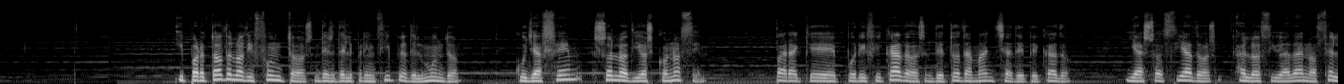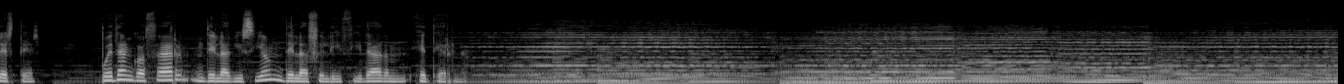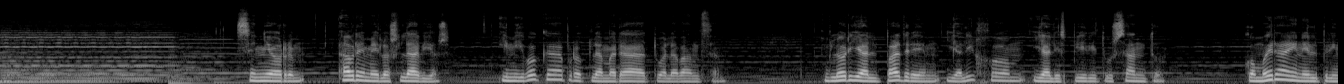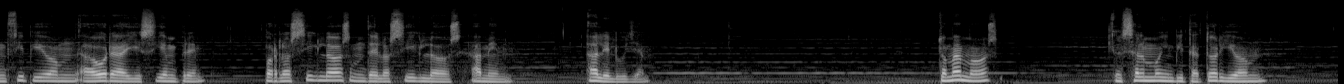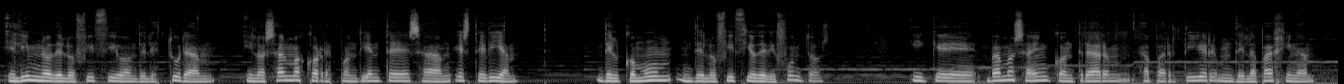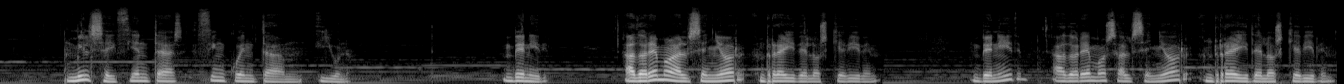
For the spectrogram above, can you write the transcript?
Y por todos los difuntos desde el principio del mundo, cuya fe sólo Dios conoce, para que, purificados de toda mancha de pecado y asociados a los ciudadanos celestes, puedan gozar de la visión de la felicidad eterna. Señor, ábreme los labios, y mi boca proclamará tu alabanza. Gloria al Padre y al Hijo y al Espíritu Santo, como era en el principio, ahora y siempre, por los siglos de los siglos. Amén. Aleluya. Tomamos el salmo invitatorio, el himno del oficio de lectura y los salmos correspondientes a este día del común del oficio de difuntos y que vamos a encontrar a partir de la página 1651. Venid, adoremos al Señor, Rey de los que viven. Venid, adoremos al Señor, Rey de los que viven.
